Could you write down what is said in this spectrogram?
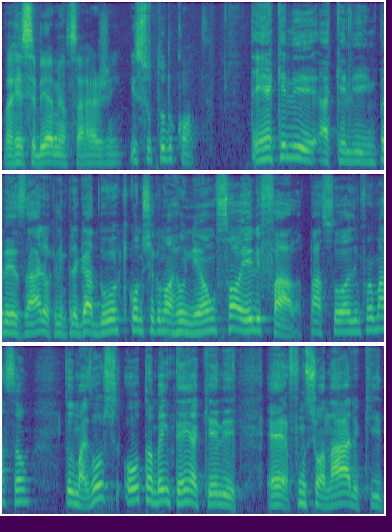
vai receber a mensagem, isso tudo conta. Tem aquele, aquele empresário, aquele empregador que quando chega numa reunião só ele fala, passou a informação e tudo mais. Ou, ou também tem aquele é, funcionário que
